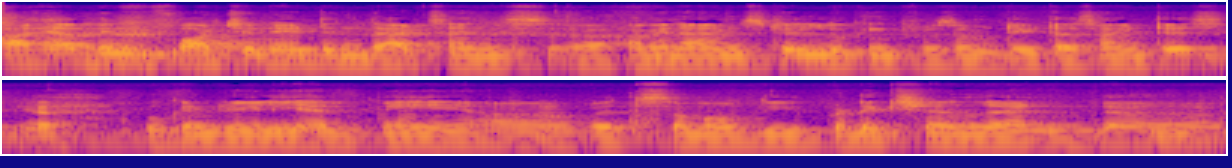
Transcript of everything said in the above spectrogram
I have been fortunate in that sense. Uh, I mean, I'm still looking for some data scientists Yeah. who can really help me uh, with some of the predictions and uh,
